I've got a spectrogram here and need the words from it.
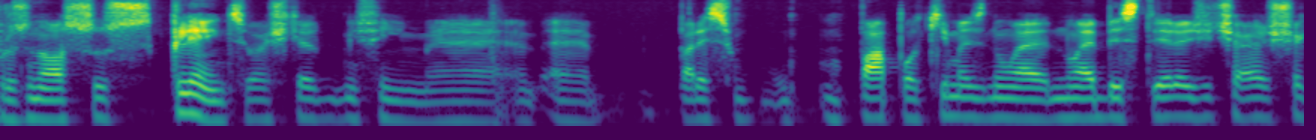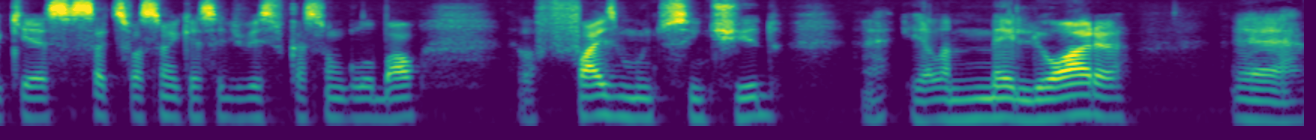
para os nossos clientes. Eu acho que, enfim, é, é, parece um, um, papo aqui, mas não é, não é besteira. A gente acha que essa satisfação e que essa diversificação global ela faz muito sentido né? e ela melhora é,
